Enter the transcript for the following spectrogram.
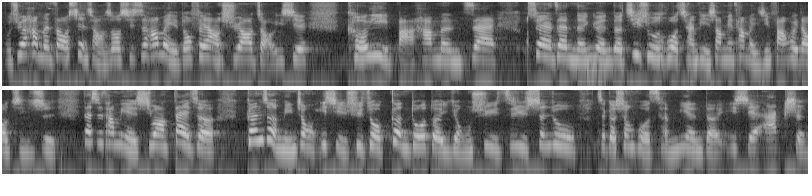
我觉得他们到现场之后，其实他们也都非常需要找一些可以把他们在虽然在能源的技术或产品上面他们已经发挥到极致，但是他们也希望带着跟着民众一起去做更多的永续，至于深入这个生活层面的一些 action。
